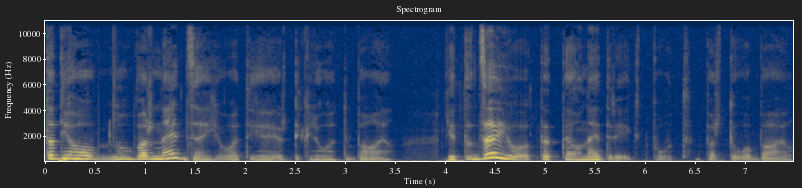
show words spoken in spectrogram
tad jau nu, var nedzējot, ja ir tik ļoti bail. Ja tu dzējo, tad tev nedrīkst būt par to bail.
